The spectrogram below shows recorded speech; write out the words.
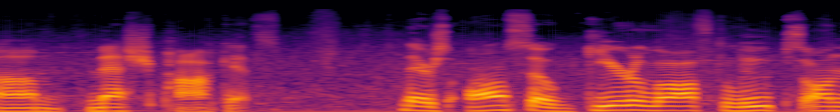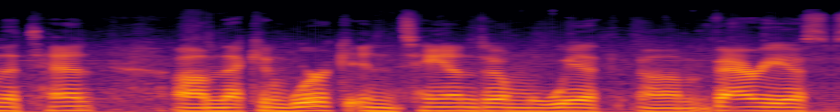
um, mesh pockets. There's also gear loft loops on the tent um, that can work in tandem with um, various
